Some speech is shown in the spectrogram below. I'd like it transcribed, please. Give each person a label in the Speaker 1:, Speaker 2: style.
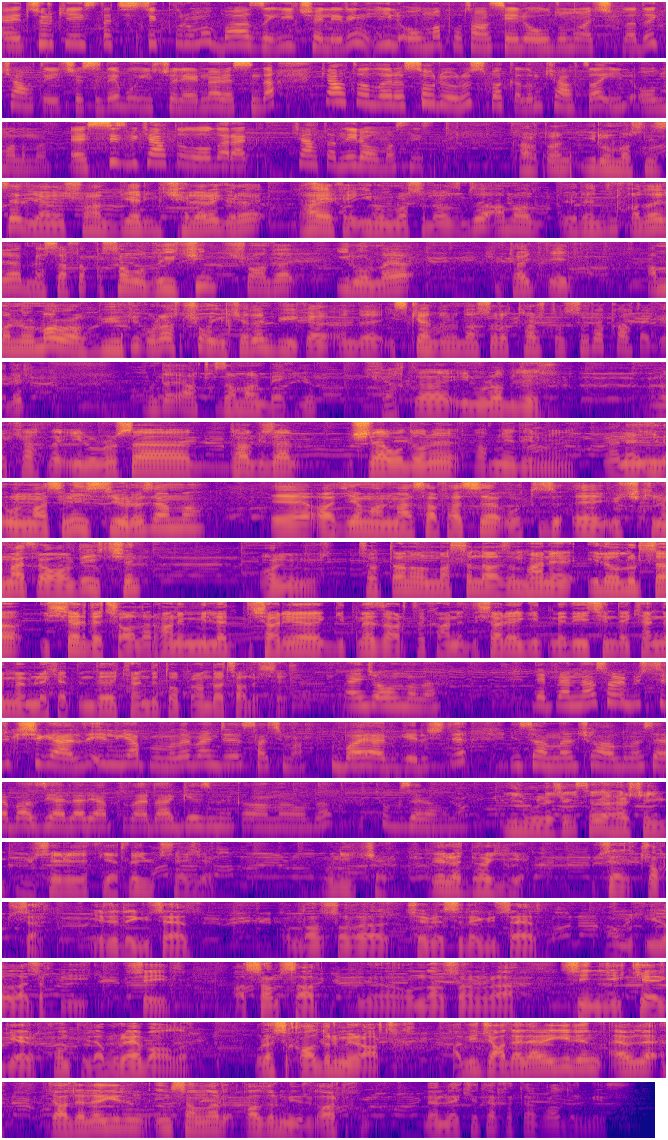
Speaker 1: Ee, Türkiye İstatistik Kurumu bazı ilçelerin il olma potansiyeli olduğunu açıkladı. Kahta ilçesi de bu ilçelerin arasında. Kahtalılara soruyoruz bakalım Kahta il olmalı mı? Ee, siz bir Kahtalı olarak Kahta'nın il olmasını ister
Speaker 2: Kalktan il olmasını istedi. Yani şu an diğer ilçelere göre daha erken il olması lazımdı ama öğrendiğim kadarıyla mesafe kısa olduğu için şu anda il olmaya müsait değil. Ama normal olarak büyüklük olarak çok ilçeden büyük. Yani önde İskenderun'dan sonra Taş'tan sonra Karta gelir. Bunda artık zaman bekliyor.
Speaker 3: Kahta il olabilir. Valla Kahta il olursa daha güzel işler olduğunu tahmin ediyorum yani.
Speaker 4: Yani il olmasını istiyoruz ama e, Adıyaman mesafesi 33 kilometre olduğu için olmuyor.
Speaker 5: Çoktan olması lazım. Hani il olursa işler de çoğalır. Hani millet dışarıya gitmez artık. Hani dışarıya gitmediği için de kendi memleketinde, kendi toprağında çalışır.
Speaker 6: Bence olmalı. Depremden sonra bir sürü kişi geldi. İl yapmamaları bence saçma. Bayağı bir gelişti. İnsanlar çoğaldı mesela bazı yerler yaptılar. Daha gezmelik alanlar oldu. Çok güzel oldu.
Speaker 7: il olacaksa her şey yükselecek, fiyatlar yükselecek. Onun için. Böyle daha iyi.
Speaker 8: Güzel, çok güzel. Yeri de güzel. Ondan sonra çevresi de güzel. Tam il olacak bir şeydi. Asamsat, e, ondan sonra Sinci, Kerger komple buraya bağlı. Burası kaldırmıyor artık. Abi caddelere girin, evle caddelere girin insanlar kaldırmıyor. Artık memlekete hakikaten kaldırmıyor.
